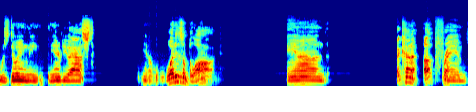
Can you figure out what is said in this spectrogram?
who was doing the, the interview asked, you know, what is a blog? And I kind of upframed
